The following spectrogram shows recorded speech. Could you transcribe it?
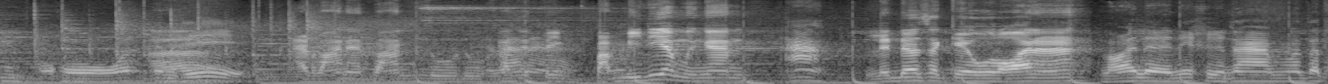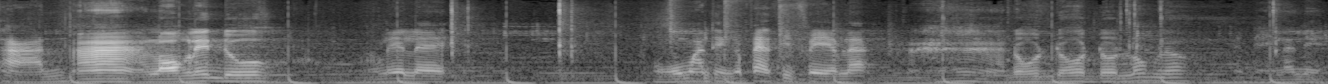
นโอ้โหเต็มที่ แอดวานแอดวานดูดูได้ค่าเซตติ้งปรับมีเดียมเหมือนกันอะเรนเดอร์สเกลร้อยนะ ร้อยเลยนี่คือหน้ามาตรฐานอ่าลองเล่นดู ลองเล่นเลย โอ้โหมาถึงก็ 80 เฟรมแล้วอ่าโดนโดนโดนล่มแล้วไปไหนแล้วเนี่ย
